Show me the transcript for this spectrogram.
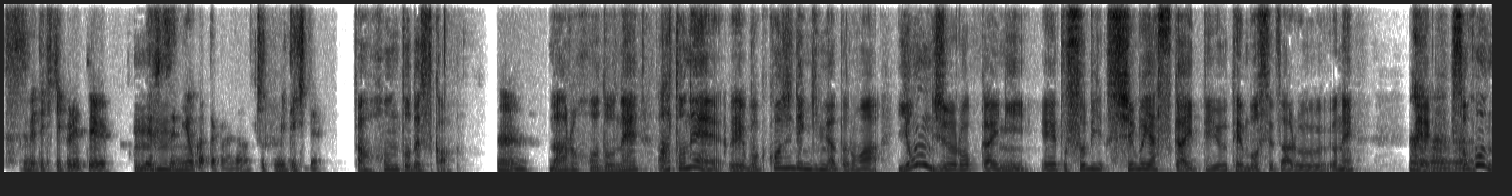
進めてきてくれて、で、うんうん普通に良かったからな。ちょっと見てきて。あ、本当ですか？うん。なるほどね。あとね、えー僕個人的に気になったのは、46階に、えっ、と、すび渋谷スカイっていう展望施設あるよね。で、うんうんうんそこ、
